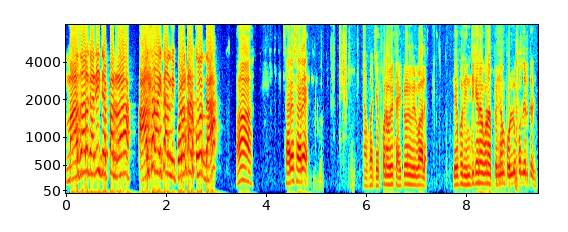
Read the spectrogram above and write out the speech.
మాజాలు కానీ చెప్పను రా ఆలస్యం అవుతుంది పొలం కడుకోవద్దా ఆ, సరే సరే. అబ్బా చెప్పను కైట్లో విలవాలి లేకపోతే ఇంటికైనా కూడా పిల్లం పొల్లు తిరుగుతుంది.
